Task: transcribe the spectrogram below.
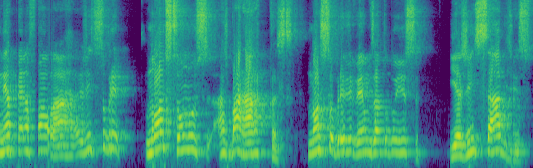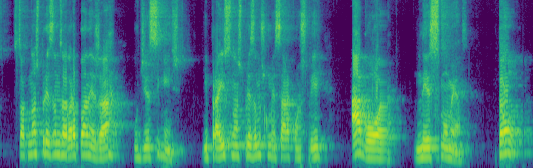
nem a pena falar. A gente sobre. Nós somos as baratas. Nós sobrevivemos a tudo isso. E a gente sabe disso. Só que nós precisamos agora planejar o dia seguinte. E para isso nós precisamos começar a construir agora, nesse momento. Então,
